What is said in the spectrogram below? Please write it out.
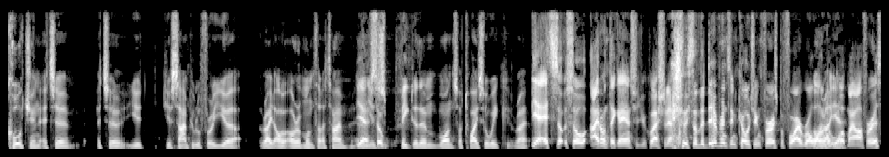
coaching it's a it's a you you sign people for a year, right, or, or a month at a time. Yeah, you so- speak to them once or twice a week, right? Yeah, it's so, so I don't think I answered your question actually. So the difference in coaching first before I roll All on right, to yeah. what my offer is.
